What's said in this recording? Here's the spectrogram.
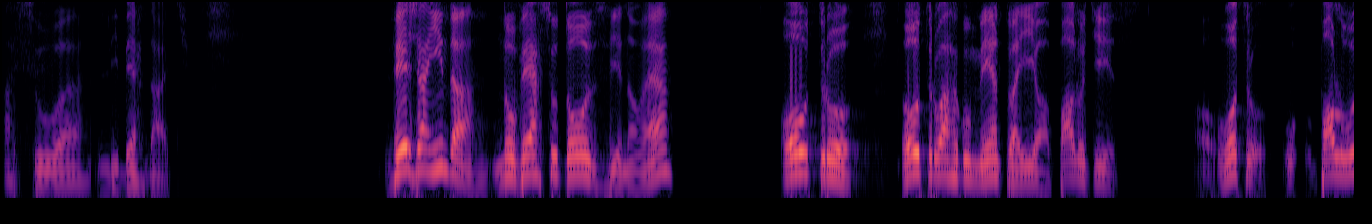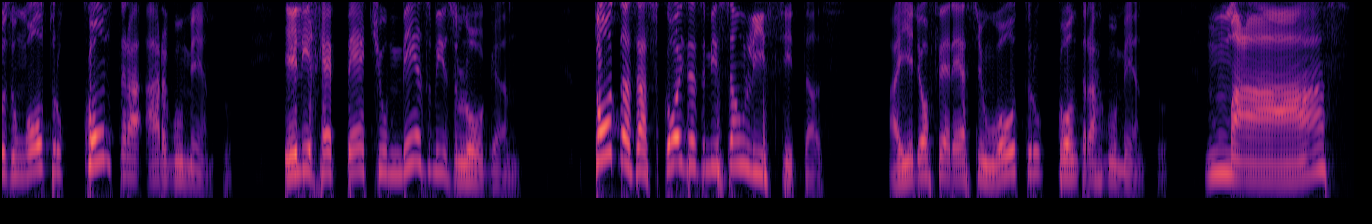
a sua liberdade. Veja ainda no verso 12, não é? Outro outro argumento aí, ó. Paulo diz, outro, o, Paulo usa um outro contra-argumento. Ele repete o mesmo slogan todas as coisas me são lícitas. Aí ele oferece um outro contra-argumento. Mas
